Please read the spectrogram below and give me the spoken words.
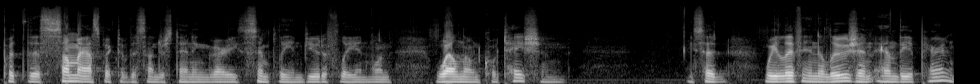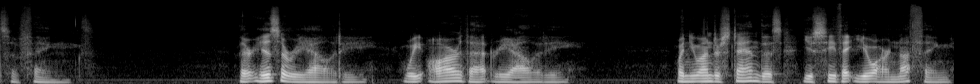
put this, some aspect of this understanding very simply and beautifully in one well known quotation. He said, we live in illusion and the appearance of things. There is a reality. We are that reality. When you understand this, you see that you are nothing,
